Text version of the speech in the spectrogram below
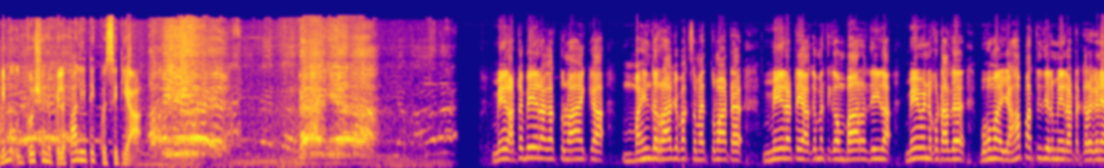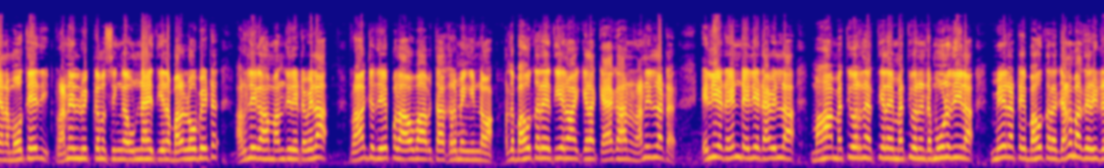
මෙම උද්ඝෝෂණ පෙළපාලියට එක්ව සිටියා. මේ රට බේරගත්තු නායකයා මහින්ද රාජපක්ෂ මැතිතුමාට මේ රටේ අගමැතිකම් බාර දීලා මේ වෙනකොට අද බොහොම යහපත් විදිහට මේ රට කරගෙන යන මොහොතේදී රනිල් වික්‍රමසිංහ උන්නැහි තියෙන බලලෝභයට අරලියගහ මන්දිරයට වෙලා රාජ්‍ය දේපල අවභාවිතා කරමින් ඉන්නවා. අද බහුතරය තියෙනවා කියලා කෑගහන රනිල්ලට එලියට එන්ඩ එලියට ඇවිල්ලා මහා මැතිවරණ ඇතියලයි මැතිවරණට මුණ දීලා මේ රටේ බහුතර ජනමතයට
